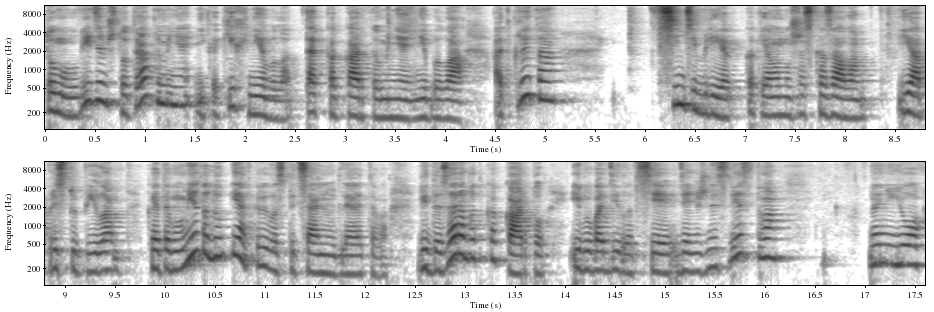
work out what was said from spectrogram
то мы увидим, что трат у меня никаких не было, так как карта у меня не была открыта. В сентябре, как я вам уже сказала, я приступила к этому методу и открыла специальную для этого вида заработка карту и выводила все денежные средства на нее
